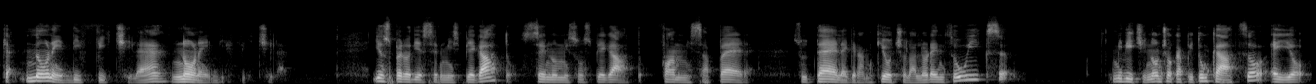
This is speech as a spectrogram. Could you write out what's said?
Cioè, non è difficile, eh? Non è difficile. Io spero di essermi spiegato, se non mi sono spiegato fammi sapere su Telegram, chiocciola Lorenzo Wix, mi dici non ci ho capito un cazzo e io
